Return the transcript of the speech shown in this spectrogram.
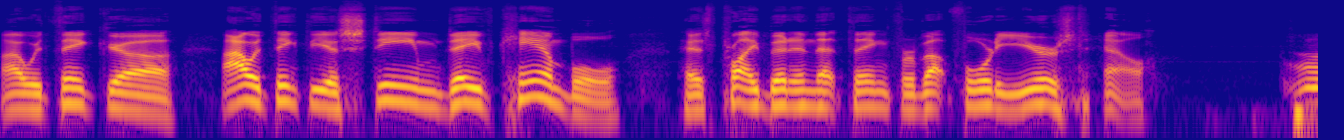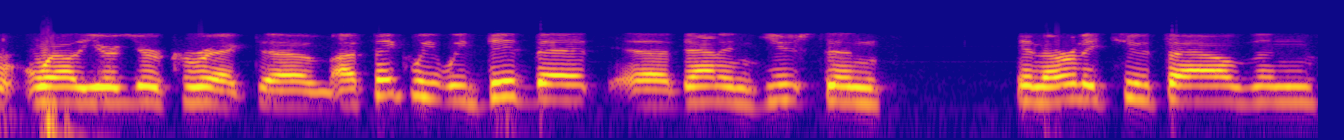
I would think uh, I would think the esteemed Dave Campbell has probably been in that thing for about 40 years now. Well, you're you're correct. Um, I think we we did that uh, down in Houston in the early 2000s.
